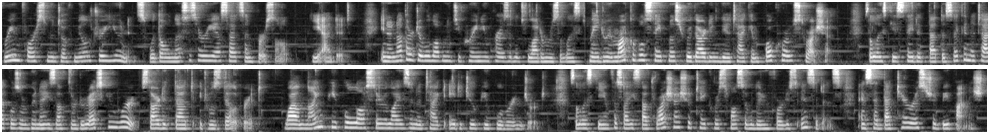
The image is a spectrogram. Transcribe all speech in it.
reinforcement of military units with all necessary assets and personnel, he added. In another development, Ukrainian President Vladimir Zelensky made remarkable statements regarding the attack in Pokrovsk, Russia. Zelensky stated that the second attack was organized after the rescue work started that it was deliberate. While nine people lost their lives in attack, 82 people were injured. Zelensky emphasized that Russia should take responsibility for these incidents and said that terrorists should be punished.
